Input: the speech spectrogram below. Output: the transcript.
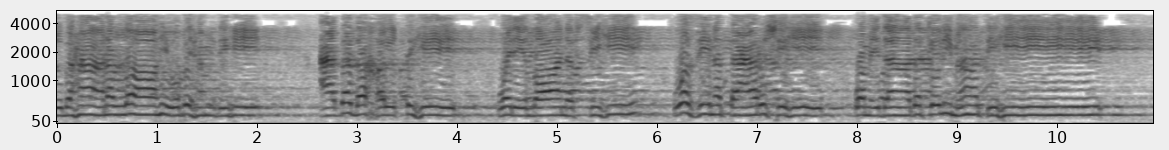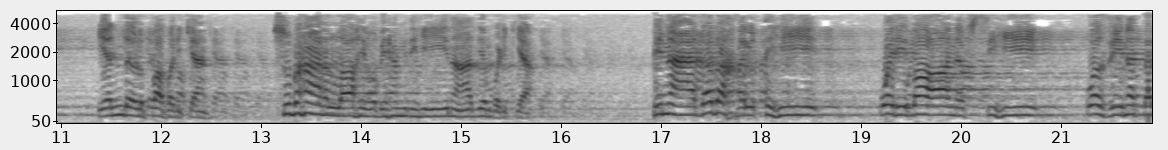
സുബാനല്ലാഹി قلت بعدك أربع كلمات ثلاث مرات لو وزنت بما قلت منذ اليوم لوزنتهن سبحان الله وبحمده عدد خلقه ورضا نفسه وزنة عرشه ومداد كلماته എന്ത് എളുപ്പാ പഠിക്കാൻ സുബാനല്ലാഹി വബിഹംദിഹി എന്ന് ആദ്യം പഠിക്കുക പിന്നെ അദദ ഹൽഖിഹി വരിദാ നഫ്സിഹി വസിനത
